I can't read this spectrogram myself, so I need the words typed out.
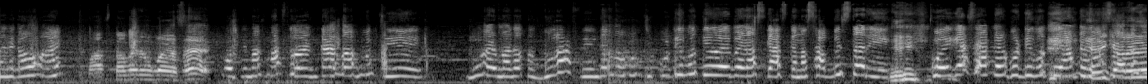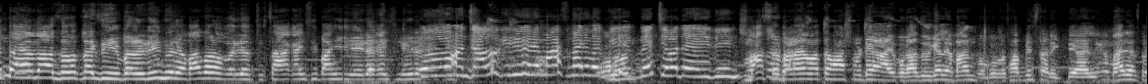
মানে গাও হয় মাছটা বাইরে উপায় আছে প্রতি মাছ মাছ করেন কাজ শুনছি মুখের মাথা তো দূর আছে কোটিপতি হইবেন আজকে আজকে কই গেছে আপনার এই কারণে তাই মাছ ধরত লাগছি ঋণ ধরে বাজার করে যাচ্ছি চা খাইছি বাহি এইটা খাইছি এইটা খাইছি। কিছু করে মাছ মারি মারি বেচে বাদে এই দিন মাছের মতো হাসপাটে আইবো গাছ গেলে বানবো ছাব্বিশ তারিখ তে আইলে মারে তো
